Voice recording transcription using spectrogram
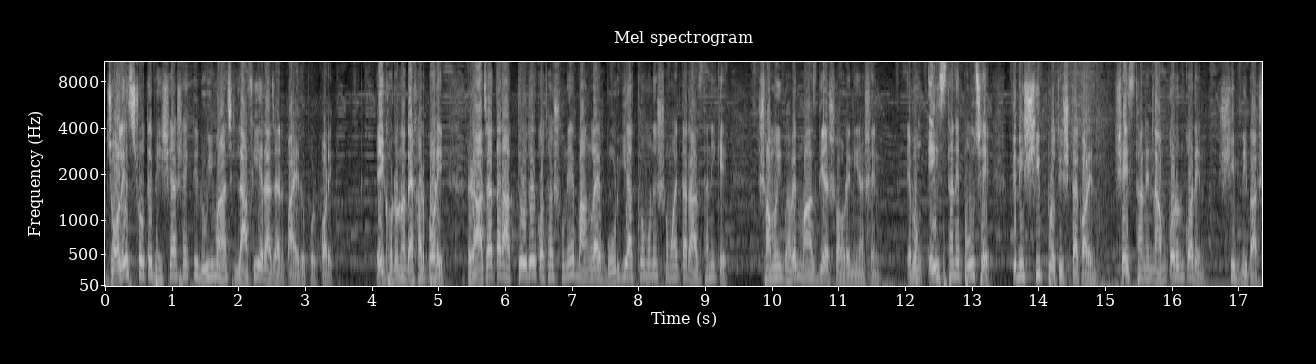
জলের স্রোতে ভেসে আসা একটি রুই মাছ লাফিয়ে রাজার পায়ের উপর পড়ে। এই ঘটনা দেখার পরে রাজা তার আত্মীয়দের কথা শুনে বাংলায় বর্গী আক্রমণের সময় তার রাজধানীকে সাময়িকভাবে মাঝদিয়া শহরে নিয়ে আসেন এবং এই স্থানে পৌঁছে তিনি শিব প্রতিষ্ঠা করেন। সেই স্থানের নামকরণ করেন শিবনিবাস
